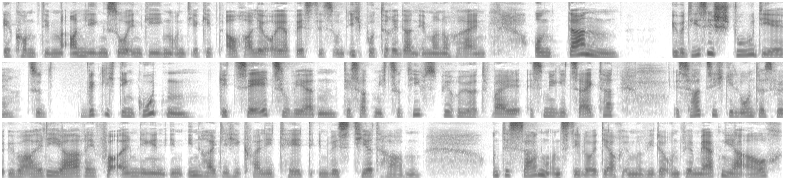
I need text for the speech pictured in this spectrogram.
ihr kommt dem Anliegen so entgegen und ihr gebt auch alle euer Bestes und ich buttere dann immer noch rein. Und dann über diese Studie zu wirklich den Guten gezählt zu werden, das hat mich zutiefst berührt, weil es mir gezeigt hat, es hat sich gelohnt, dass wir über all die Jahre vor allen Dingen in inhaltliche Qualität investiert haben. Und das sagen uns die Leute auch immer wieder. Und wir merken ja auch,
